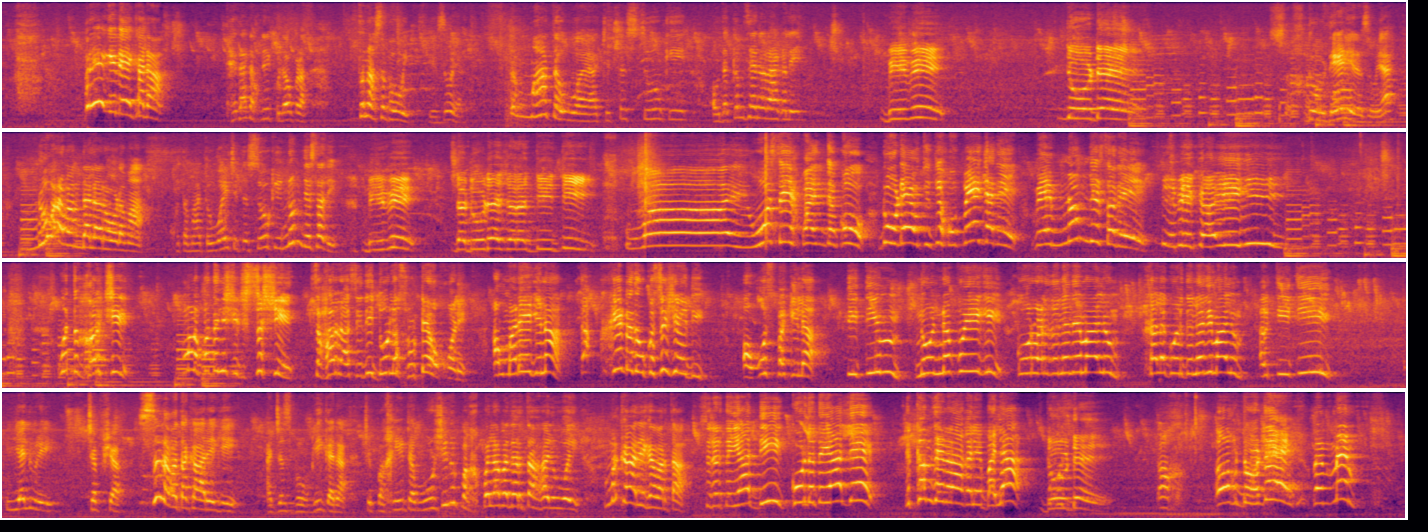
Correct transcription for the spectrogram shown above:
پرېږې مې که نه پیدا د خولې کوله وکړه ته ناسه به وایي یې زویه ته ما ته ووایه چې ته څوک یې او د کوم ځای نه راغلې بیبي ډوډۍ ډوډۍ ډېره زویه نوره به هم دله راوړم خو ته ما ته ووایي چې ته څوک یې نوم دې څه دی بیبي د ډوډۍ سره دیدي وای اوس یې خوند کو ډوډۍ او دیدي خو پېژنې ویم نوم دې څه دی بیبي کایږي وته خرچي مړه پته نشي چې څه شي سهار راسېدي دولس روټۍ وخوړې او مړېږي نه دا خېټه د اوکه څه شی دي او اوس پکې لا تیتیم نور نه پوهېږي کور ورته نه دی معلوم خلک ورته نه دي معلوم او تیتی یلورې چپ شه څه له وته کارېږې عجز به وږي که نه چې په خېټه موړ شي نو په خپله به درته حل ووایي مه کارېږه ورته څه درته یاد دي کور درته یاد دی د کوم ځای نه راغلی بلا ډوډۍ اخ اخ ډوډۍ مم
